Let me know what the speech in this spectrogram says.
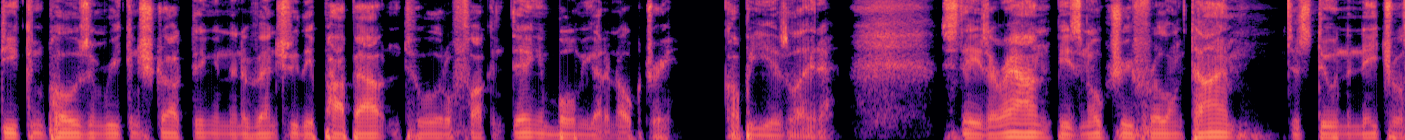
decomposing, reconstructing, and then eventually they pop out into a little fucking thing, and boom, you got an oak tree couple years later. Stays around, be an oak tree for a long time, just doing the natural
